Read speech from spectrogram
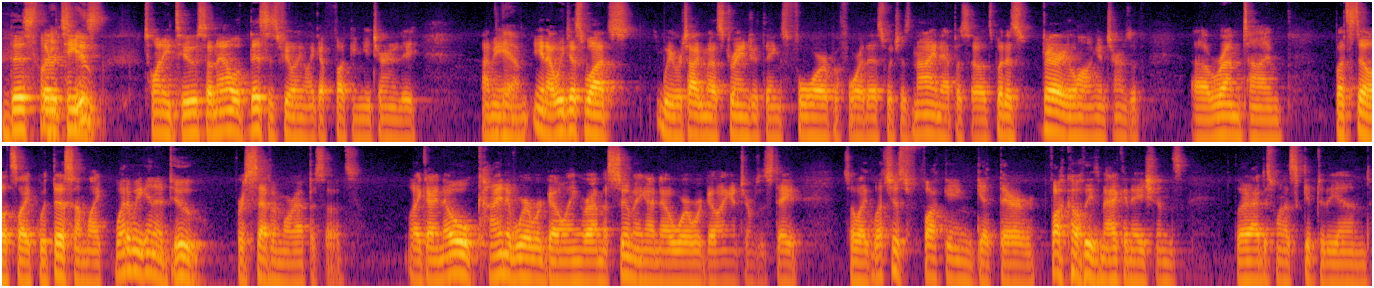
This thirteen is twenty two. So now this is feeling like a fucking eternity. I mean, Yeah. you know, we just watched we were talking about Stranger Things four before this, which is nine episodes, but it's very long in terms of uh, runtime. But still, it's like with this, I'm like, what are we gonna do for seven more episodes? Like I know kind of where we're going, or I'm assuming I know where we're going in terms of state. So like, let's just fucking get there. Fuck all these machinations. But I just want to skip to the end.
